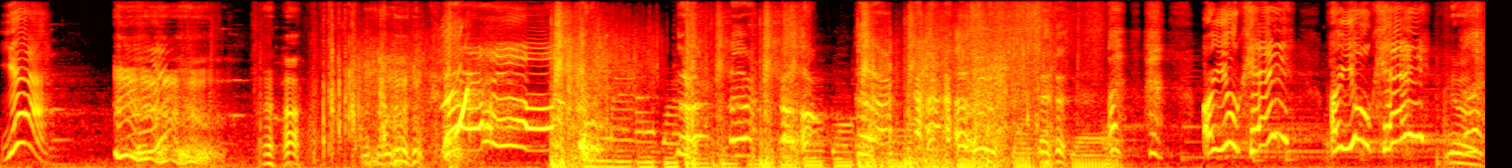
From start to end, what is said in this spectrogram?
yeah. Are you okay? Are you okay? no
